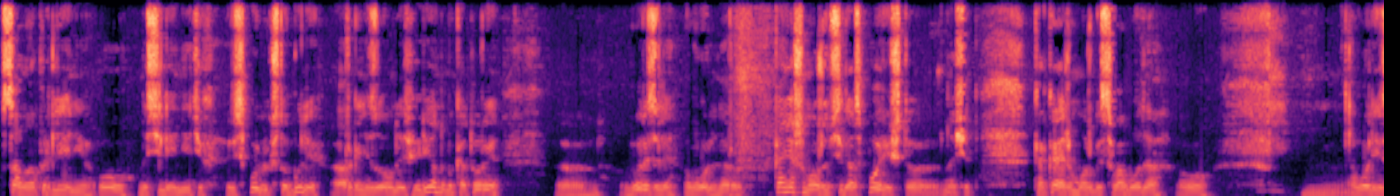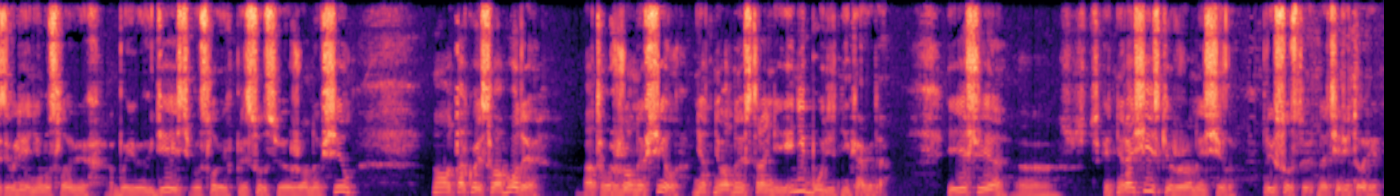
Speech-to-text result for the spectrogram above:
самоопределение о населении этих республик, что были организованы референдумы, которые выразили волю народа. Конечно, можно всегда спорить, что, значит, какая же может быть свобода о волеизъявления в условиях боевых действий, в условиях присутствия вооруженных сил. Но такой свободы от вооруженных сил нет ни в одной стране и не будет никогда. И если э, сказать, не российские вооруженные силы присутствуют на территории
